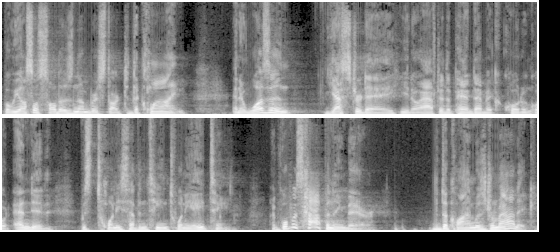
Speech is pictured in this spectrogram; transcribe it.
but we also saw those numbers start to decline. And it wasn't yesterday, you know, after the pandemic, quote unquote, ended. It was 2017, 2018. Like, what was happening there? The decline was dramatic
